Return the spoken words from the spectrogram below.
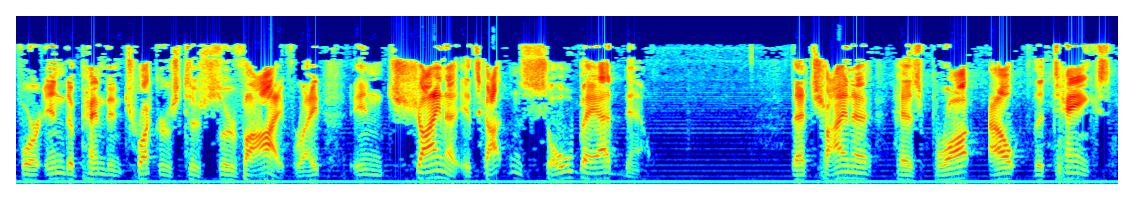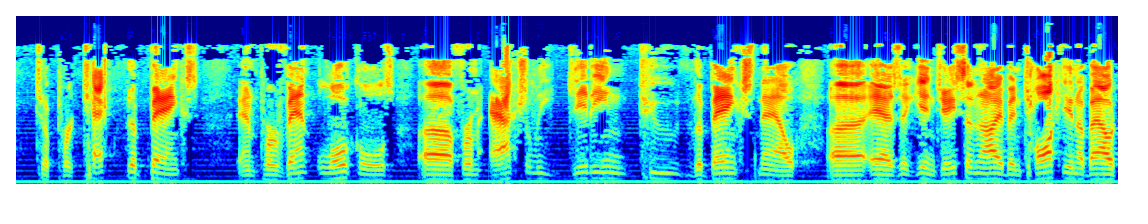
for independent truckers to survive. Right in China, it's gotten so bad now that China has brought out the tanks to protect the banks and prevent locals uh, from actually getting to the banks now. Uh, as again, Jason and I have been talking about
